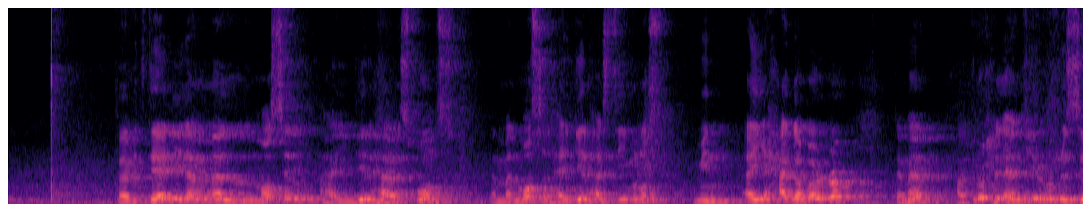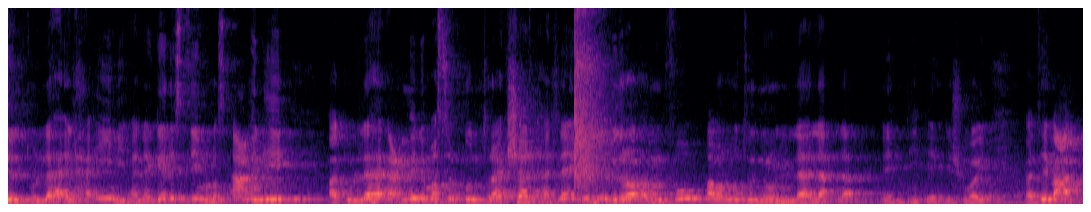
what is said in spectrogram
فبالتالي لما ال muscle هيجي لها response لما ال muscle هيجي لها stimulus من أي حاجة بره تمام؟ هتروح لل anterior horn cell تقول لها الحقيني أنا جالي stimulus أعمل إيه؟ هتقول لها اعملي muscle contraction هتلاقي اللي بيضربها من فوق؟ upper motor neuron لا لا لا اهدي اهدي شوية. فتبعت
